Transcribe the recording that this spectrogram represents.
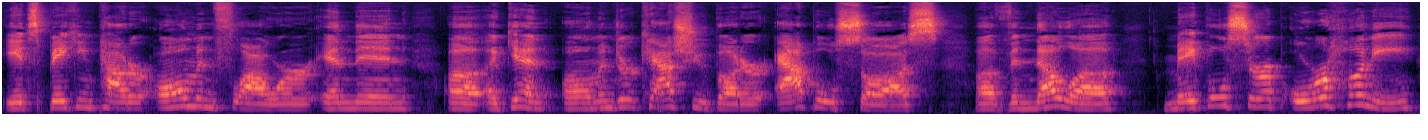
it's baking powder, almond flour, and then uh, again, almond or cashew butter, applesauce, uh, vanilla, maple syrup or honey,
